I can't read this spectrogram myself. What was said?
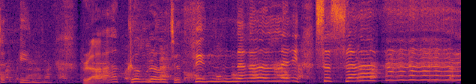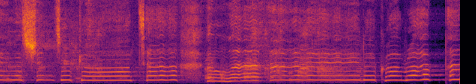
จะอินรักของเราจะฟินนาเลสดใสและฉันจะกอด เธอเอาไว้ด้วยความรักพักดีด้วยใจ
